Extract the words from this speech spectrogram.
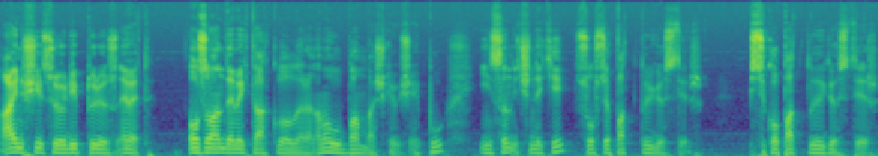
aynı şeyi söyleyip duruyorsun. Evet. O zaman demekte haklı olurlar. Ama bu bambaşka bir şey. Bu insanın içindeki sosyopatlığı gösterir. Psikopatlığı gösterir.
